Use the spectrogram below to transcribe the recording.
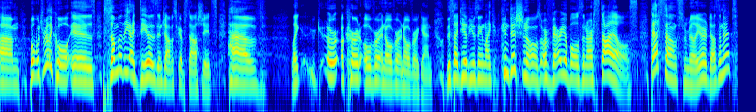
Um, but what's really cool is some of the ideas in JavaScript style sheets have like er, occurred over and over and over again. This idea of using like conditionals or variables in our styles. That sounds familiar, doesn't it?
